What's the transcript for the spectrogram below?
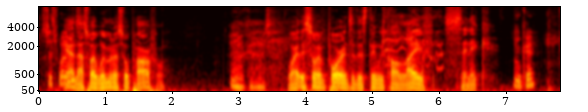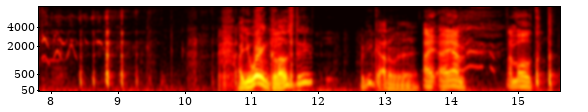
it's just what Yeah, that's why women are so powerful. oh god Why are they so important to this thing we call life? Cynic. okay Are you wearing gloves, dude? What do you got over there? i i am i'm old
